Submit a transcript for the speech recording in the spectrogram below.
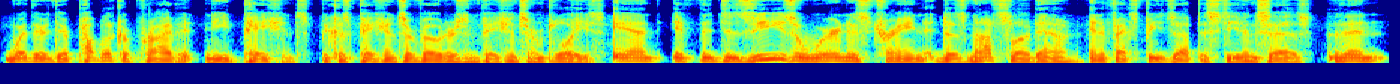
whether they're public or private, need patients because patients are voters and patients are employees. And if the disease awareness train does not slow down and in fact speeds up, as Stephen says, then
